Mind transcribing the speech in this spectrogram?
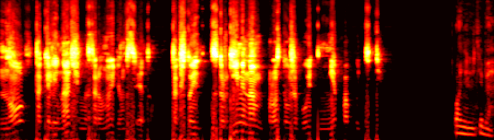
Но, так или иначе, мы все равно идем к свету. Так что с другими нам просто уже будет не по пути. Поняли тебя.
